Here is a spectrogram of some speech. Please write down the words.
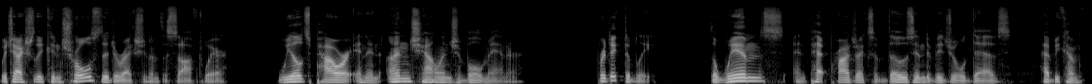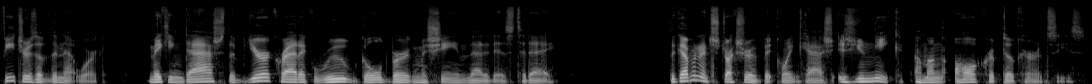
which actually controls the direction of the software, wields power in an unchallengeable manner. Predictably, the whims and pet projects of those individual devs have become features of the network, making Dash the bureaucratic Rube Goldberg machine that it is today. The governance structure of Bitcoin Cash is unique among all cryptocurrencies.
